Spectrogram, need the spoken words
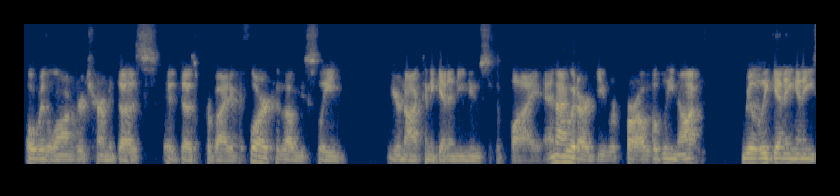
over the longer term, it does it does provide a floor because obviously you're not going to get any new supply. And I would argue we're probably not really getting any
